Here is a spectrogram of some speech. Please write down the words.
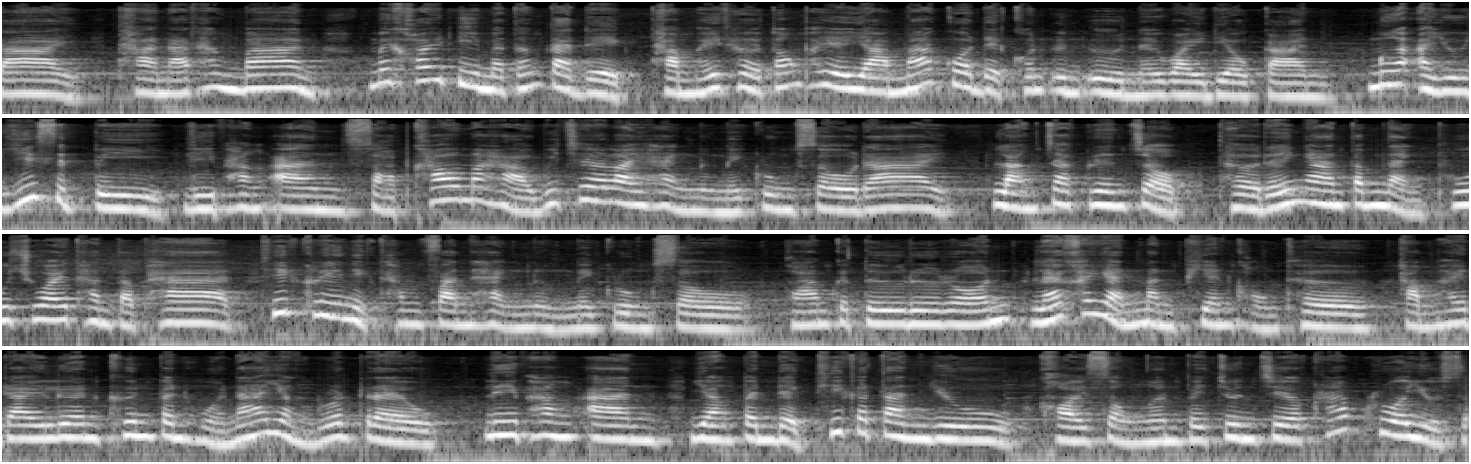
ใต้ ฐานะทางบ้านไม่ค่อยดีมาตั้งแต่เด็กทำให้เธอต้องพยายามมากกว่าเด็กคนอื่น ๆ ในวัยเดียวกัน เมื่ออายุ 20 ปี ลีพังอันสอบเข้ามหาวิทยาลัยแห่งหนึ่งในกรุงโซลได้ หลังจากเรียนจบ เธอได้งานตำแหน่งผู้ช่วยทันตแพทย์ ที่คลินิกทำฟันแห่งหนึ่งในกรุงโซล ความกระตือรือร้น และขยันหมั่นเพียรของเธอทำให้ได้เลื่อนขึ้นเป็นหัวหน้าอย่างรวดเร็ว ลีพังอันยังเป็นเด็กที่กระตันยูคอยส่งเงินไปจุนเจือครอบครัวอยู่เส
